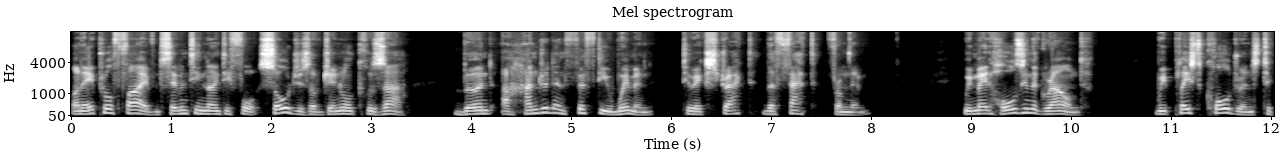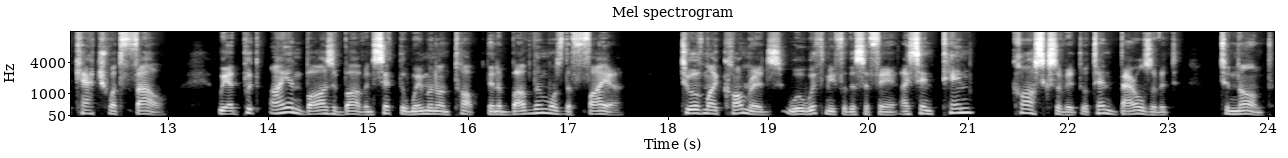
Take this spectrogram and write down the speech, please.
on April 5, 1794, soldiers of General Crouzat burned 150 women to extract the fat from them. We made holes in the ground. We placed cauldrons to catch what fell we had put iron bars above and set the women on top. Then above them was the fire. Two of my comrades were with me for this affair. I sent 10 casks of it or 10 barrels of it to Nantes.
